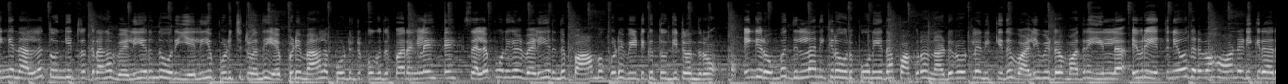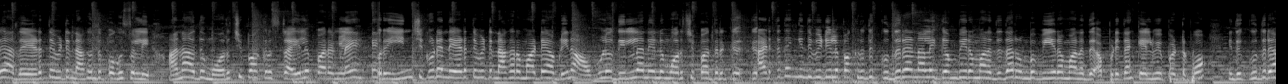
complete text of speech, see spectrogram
இங்க நல்லா தூங்கிட்டு இருக்காங்க வெளியிருந்து ஒரு எலியை பிடிச்சிட்டு வந்து எப்படி மேல போட்டுட்டு போகுது பாருங்களேன். சில பூனைகள் வெளியிருந்து பாம்பு கூட வீட்டுக்கு தூக்கிட்டு வந்துரும். இங்க ரொம்ப தில்லா நிக்கிற ஒரு பூனையை தான் பாக்குறோம். நடு ரோட்ல நிக்கிது வழி விடுற மாதிரி இல்ல. இவர் எத்தனையோ தடவை ஹார்ன் அடிக்கிறாரு. அந்த இடத்த விட்டு நகர்ந்து போக சொல்லி. ஆனா அது முறைச்சு பாக்குற ஸ்டைல பாருங்களேன் ஒரு இன்ச்சு கூட இந்த இடத்தை விட்டு நகர மாட்டேன் அப்படின்னு அவ்வளவு தில்ல நின்று முறைச்சு பார்த்திருக்கு. அடுத்தது இங்கே இந்த வீடியோவில் பார்க்குறது குதிரைனாலே கம்பீரமானது தான் ரொம்ப வீரமானது. அப்படித்தான் கேள்விப்பட்டிருப்போம். இந்த குதிரை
